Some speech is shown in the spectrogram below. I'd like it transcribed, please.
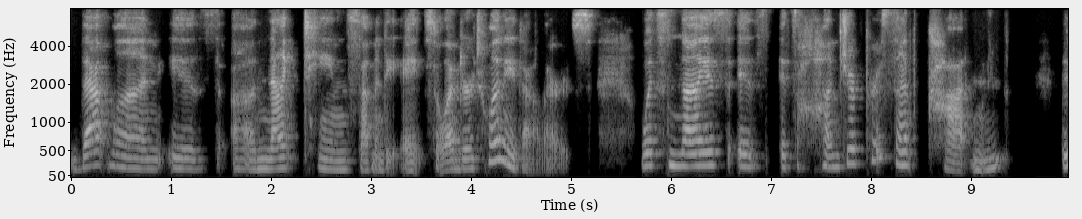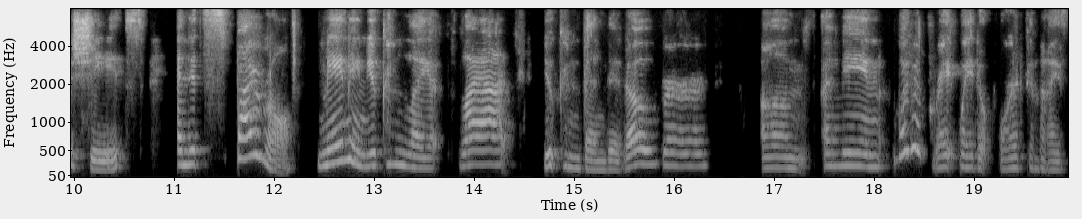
That one is uh, 1978, so under $20. What's nice is it's 100% cotton, the sheets, and it's spiral, meaning you can lay it flat, you can bend it over. Um, I mean, what a great way to organize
